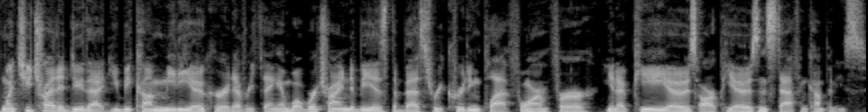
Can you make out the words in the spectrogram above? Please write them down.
once you try to do that, you become mediocre at everything. And what we're trying to be is the best recruiting platform for you know PEOs, RPOs, and staffing companies.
